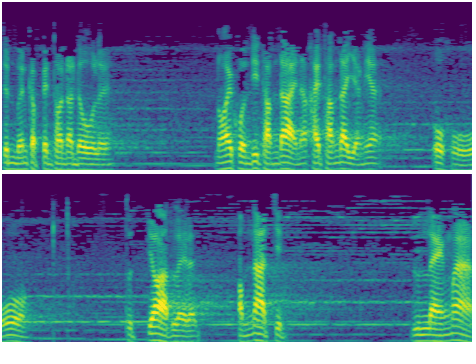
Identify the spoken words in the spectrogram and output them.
จนเหมือนกับเป็นทอร์นาโดเลย น้อยคนที่ทำได้นะ ใครทำได้อย่างเนี้ย โอ้โห สุดยอดเลยละอำนาจจิต รุนแรงมาก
